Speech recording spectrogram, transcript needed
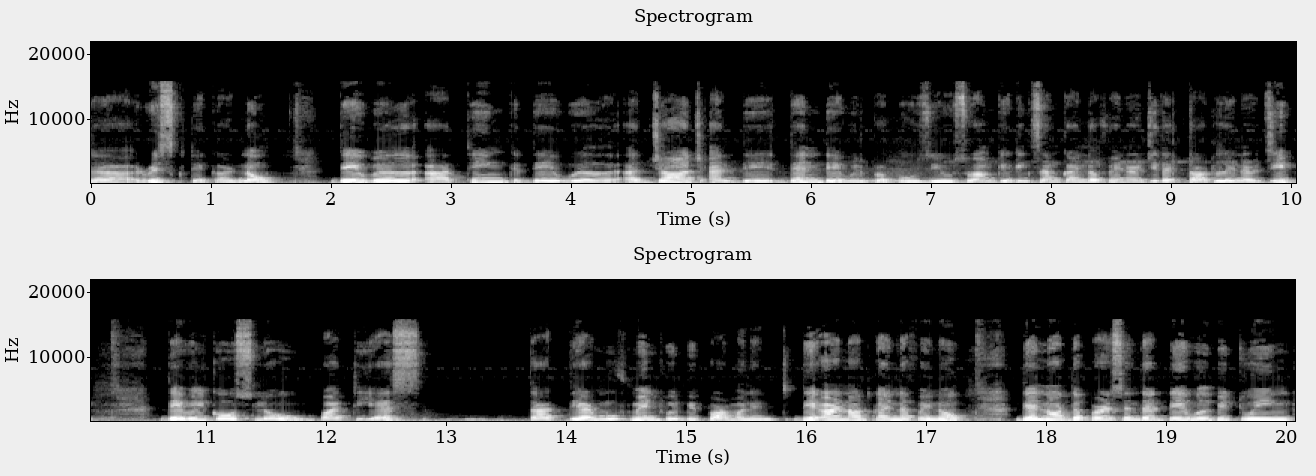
uh, risk taker. No. They will uh, think they will uh, judge and they then they will propose you. So i'm getting some kind of energy that total energy. They will go slow but yes that their movement will be permanent. They are not kind of you know they're not the person that they will be doing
